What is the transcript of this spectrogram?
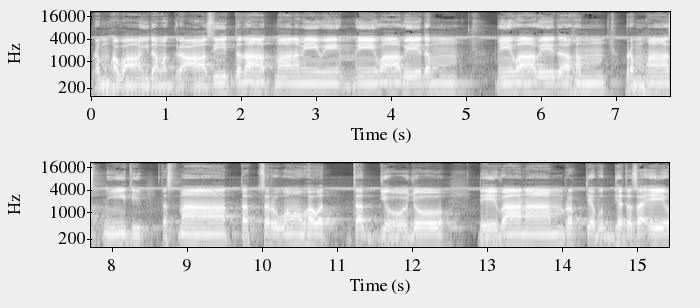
ब्रह्म वा इदमग्र आसीत् तदात्मानमेवे मेवावेदं मेवावेदहं ब्रह्मास्मीति तस्मात् तत्सर्वमभवत् तद्योजो देवानां प्रत्यबुध्यत स एव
